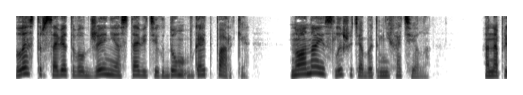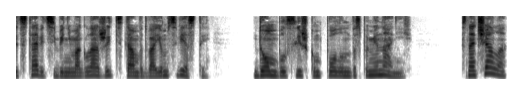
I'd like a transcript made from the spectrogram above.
Лестер советовал Дженни оставить их дом в гайд-парке, но она и слышать об этом не хотела. Она представить себе не могла жить там вдвоем с Вестой. Дом был слишком полон воспоминаний. Сначала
